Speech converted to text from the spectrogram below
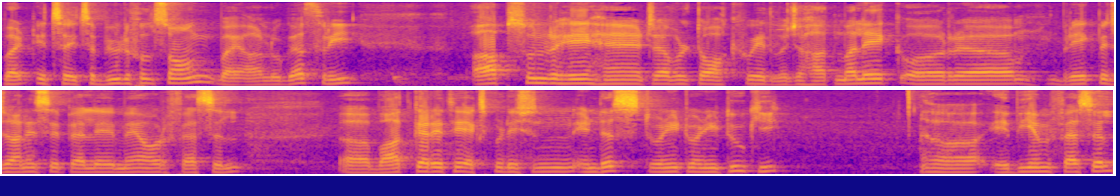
but it's it's a beautiful song by Arlo Guthrie آپ سن رہے ہیں travel talk with Wajahat Malik اور بریک پہ جانے سے پہلے میں اور فیصل بات کر رہے تھے expedition Indus twenty twenty two کی اے بی ایم فیصل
